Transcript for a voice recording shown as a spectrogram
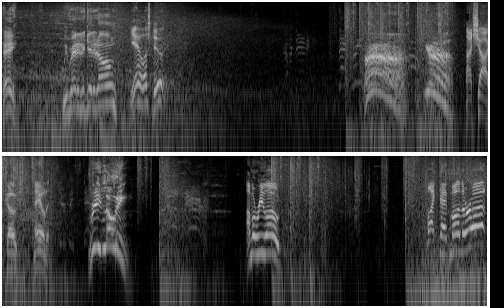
Hey, we ready to get it on? Yeah, let's do it. Ah, yeah! Nice shot, coach. Nailed it. Reloading! I'm a reload. Light that mother up!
